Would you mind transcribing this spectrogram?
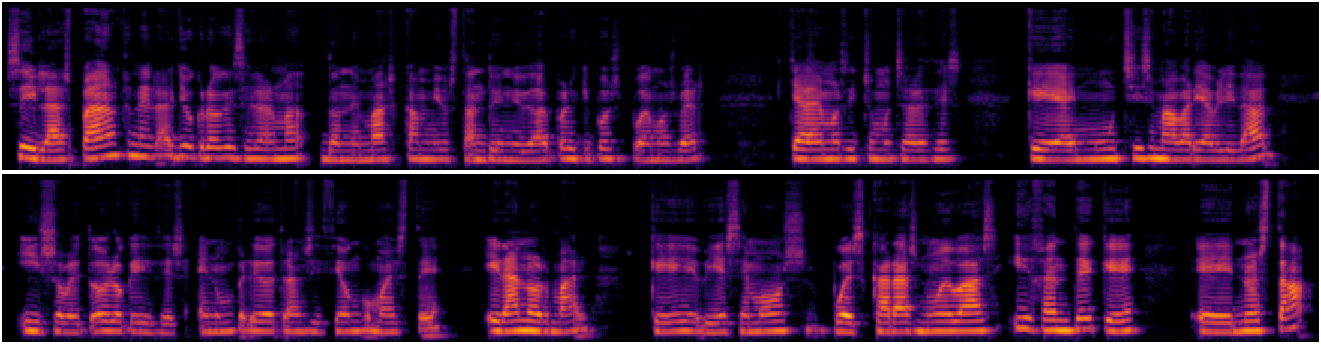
Sí, la espada en general yo creo que es el arma donde más cambios, tanto individual por equipos, podemos ver. Ya hemos dicho muchas veces que hay muchísima variabilidad y sobre todo lo que dices, en un periodo de transición como este era normal que viésemos pues caras nuevas y gente que eh, no está,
